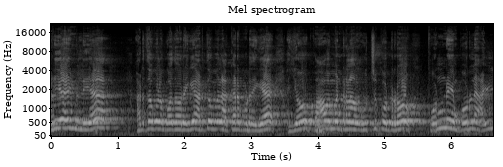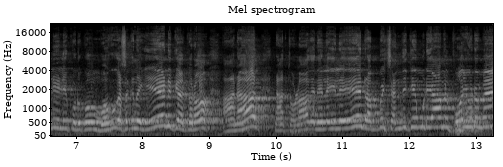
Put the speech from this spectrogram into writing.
அநியாயம் இல்லையா? அடுத்தவங்களுக்கு உதவுறீங்க அடுத்தவங்களை அக்கறைப்படுறீங்க ஐயோ பாவம் பண்ணுறலாம் உச்சி கொட்டுறோம் பொண்ணு என் பொருளை அள்ளி அள்ளி கொடுக்கும். முகு கசக்குன்னு ஏன்னு கேட்குறோம். ஆனால் நான் தொழாத நிலையிலே ரப்பை சந்திக்க முடியாமல் போய்விடுமே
